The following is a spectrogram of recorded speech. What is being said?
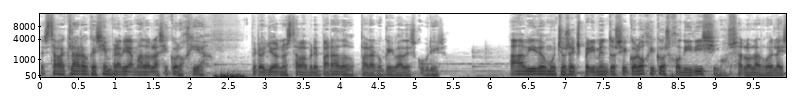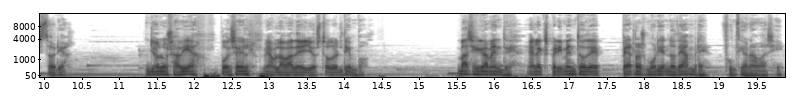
Estaba claro que siempre había amado la psicología, pero yo no estaba preparado para lo que iba a descubrir. Ha habido muchos experimentos psicológicos jodidísimos a lo largo de la historia. Yo lo sabía, pues él me hablaba de ellos todo el tiempo. Básicamente, el experimento de perros muriendo de hambre funcionaba así.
